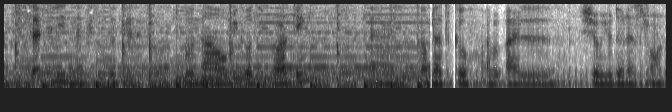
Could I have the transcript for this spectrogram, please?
exactly next to the Carrefour. So now we got the parking and come, let's go. I'll show you the restaurant.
